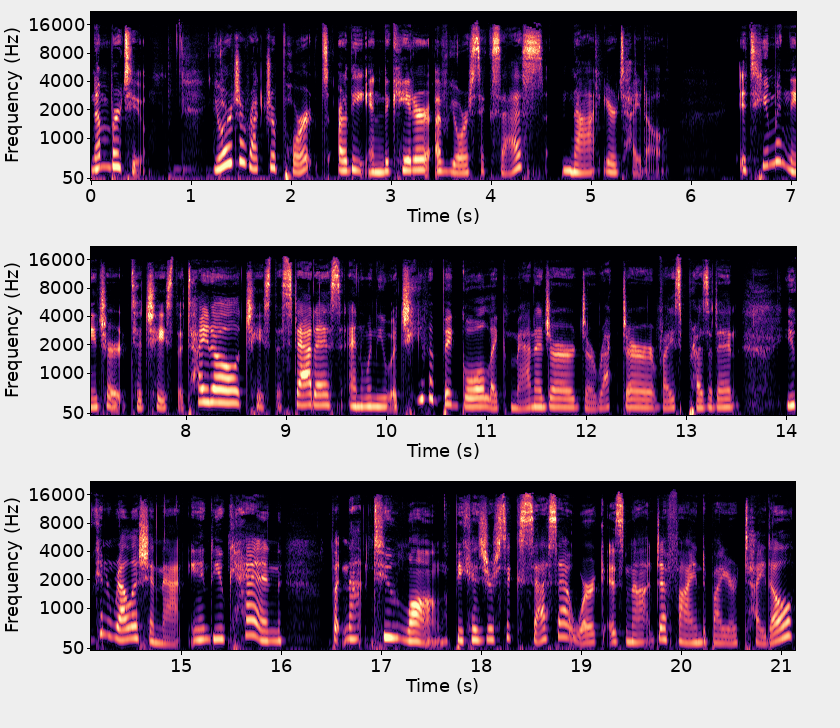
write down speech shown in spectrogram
Number two, your direct reports are the indicator of your success, not your title. It's human nature to chase the title, chase the status, and when you achieve a big goal like manager, director, vice president, you can relish in that and you can, but not too long because your success at work is not defined by your title,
